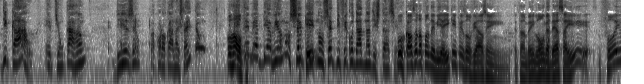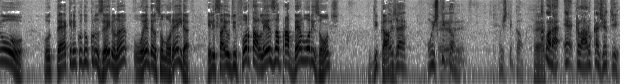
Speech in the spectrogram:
de carro. Ele tinha um carrão, diesel, para colocar na estrada. Então, Ô, Ralf, quem tem medo de avião não sente, quem... não sente dificuldade na distância. Por causa da pandemia aí, quem fez uma viagem também longa dessa aí foi o o técnico do Cruzeiro, né? O Enderson Moreira. Ele saiu de Fortaleza para Belo Horizonte de carro. Pois é, um esticão. É. Um esticão. É. Agora, é claro que a gente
